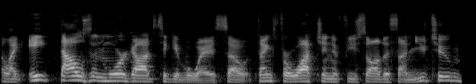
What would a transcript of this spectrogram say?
like 8,000 more gods to give away. So thanks for watching if you saw this on YouTube.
